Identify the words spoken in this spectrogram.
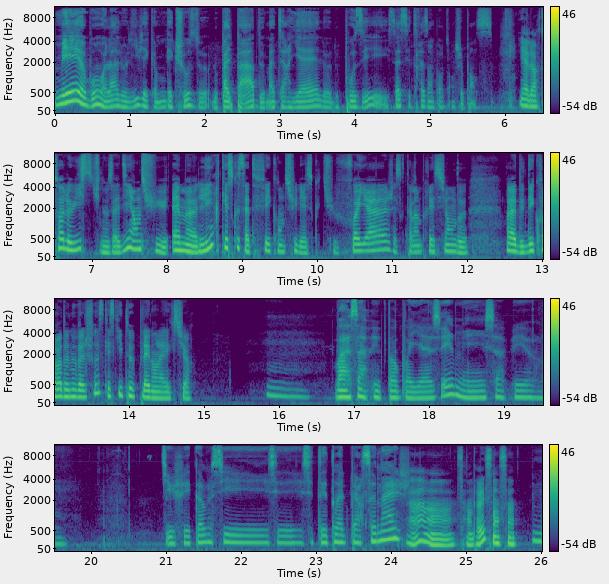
Mais euh, bon, voilà, le livre, il y a quand même quelque chose de, de palpable, de matériel, de posé. Et ça, c'est très important, je pense. Et alors toi, Loïs, tu nous as dit, hein, tu aimes lire. Qu'est-ce que ça te fait quand tu lis? Est-ce que tu voyages? Est-ce que tu as l'impression de, voilà, de découvrir de nouvelles choses? Qu'est-ce qui te plaît dans la lecture? Bah, ça fait pas voyager, mais ça fait. euh, tu fais comme si c'est- c'était toi le personnage. Ah, c'est intéressant ça. Mm.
